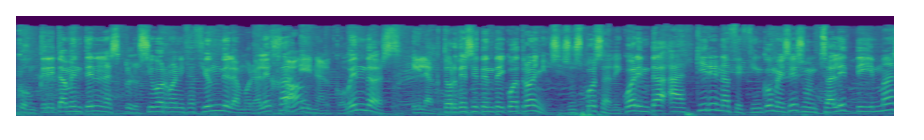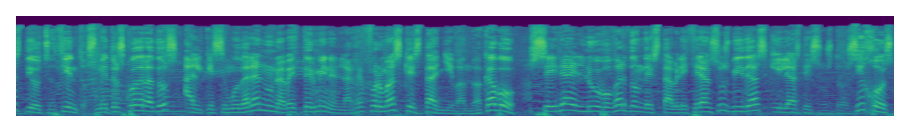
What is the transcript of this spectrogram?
concretamente en la exclusiva urbanización de La Moraleja Ah. en Alcobendas. El actor de 74 años y su esposa de 40 adquieren hace 5 meses un chalet de más de 800 metros cuadrados al que se mudarán una vez terminen las reformas que están llevando a cabo. Será el nuevo hogar donde establecerán sus vidas y las de sus dos hijos,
